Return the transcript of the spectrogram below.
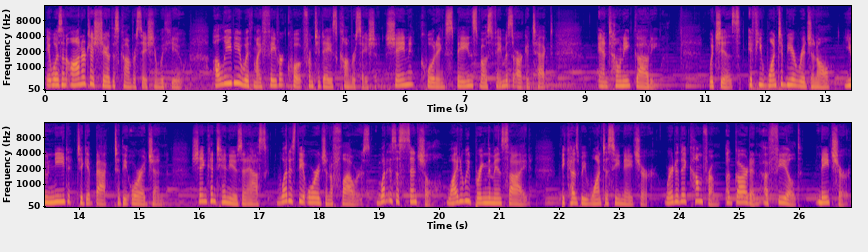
It was an honor to share this conversation with you. I'll leave you with my favorite quote from today's conversation Shane quoting Spain's most famous architect, Antoni Gaudi which is if you want to be original, you need to get back to the origin. Shane continues and asks, What is the origin of flowers? What is essential? Why do we bring them inside? Because we want to see nature. Where do they come from? A garden, a field, nature.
